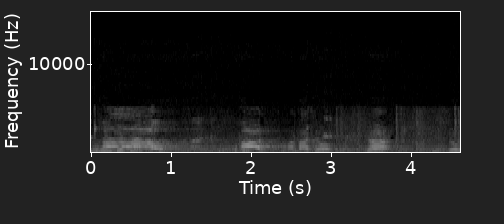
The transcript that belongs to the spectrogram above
李根接发，换发球，十二比十五。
